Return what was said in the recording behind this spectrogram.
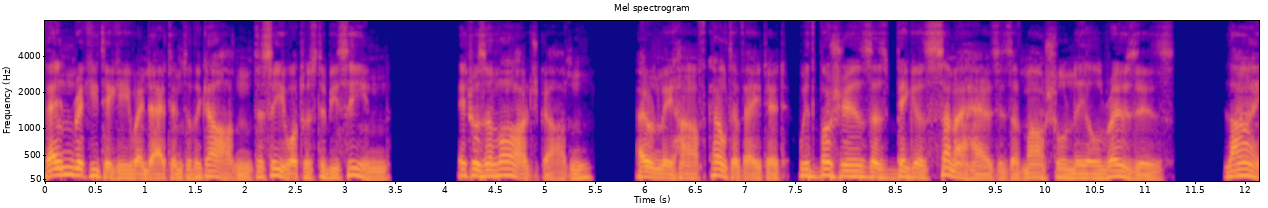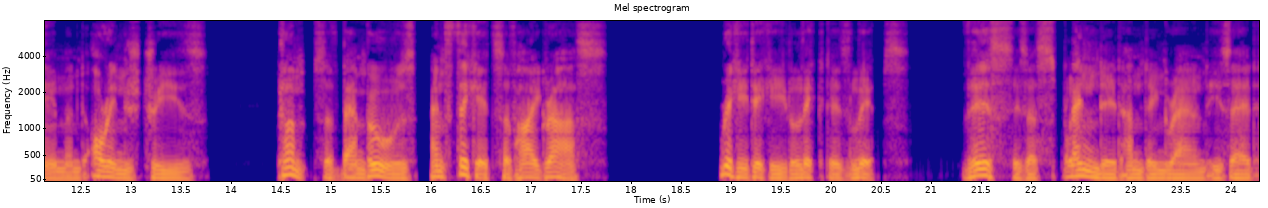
Then Rikki Tikki went out into the garden to see what was to be seen. It was a large garden, only half cultivated, with bushes as big as summer houses of Marshal Niel roses, lime and orange trees, clumps of bamboos, and thickets of high grass. Rikki Tikki licked his lips. This is a splendid hunting ground, he said,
